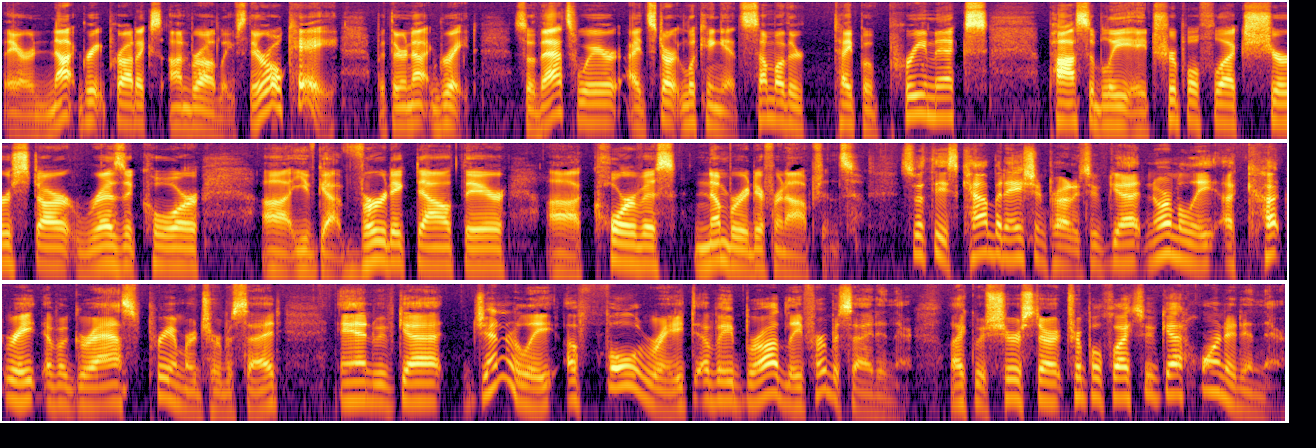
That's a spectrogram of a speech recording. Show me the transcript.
They are not great products on broadleaves. They're okay, but they're not great. So that's where I'd start looking at some other type of premix, possibly a Triple Flex, Sure Start, Resicore. Uh, you've got Verdict out there, uh, Corvus, number of different options. So with these combination products, we've got normally a cut rate of a grass pre-emerge herbicide, and we've got generally a full rate of a broadleaf herbicide in there. Like with Sure Start Triple Flex, we've got Hornet in there.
